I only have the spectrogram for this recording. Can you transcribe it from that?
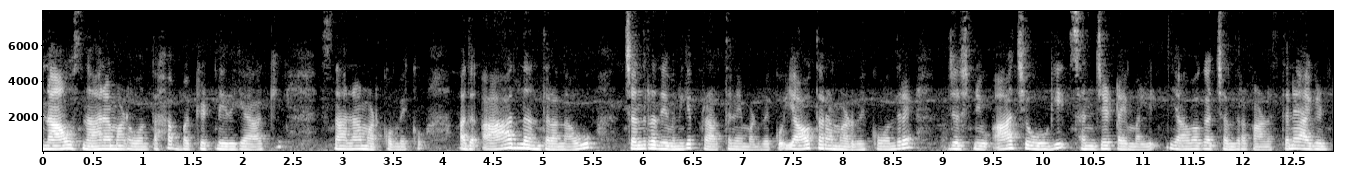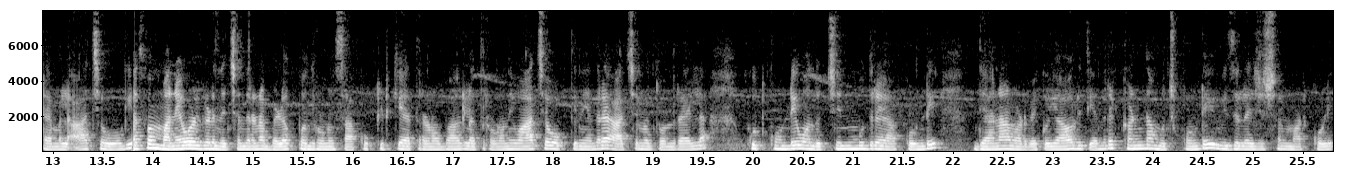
ನಾವು ಸ್ನಾನ ಮಾಡುವಂತಹ ಬಕೆಟ್ ನೀರಿಗೆ ಹಾಕಿ ಸ್ನಾನ ಮಾಡ್ಕೊಬೇಕು. ಅದು ಆದ ನಂತರ ನಾವು ಚಂದ್ರದೇವನಿಗೆ ಪ್ರಾರ್ಥನೆ ಮಾಡಬೇಕು. ಯಾವ ಥರ ಮಾಡಬೇಕು ಅಂದರೆ ಜಸ್ಟ್ ನೀವು ಆಚೆ ಹೋಗಿ ಸಂಜೆ ಟೈಮಲ್ಲಿ ಯಾವಾಗ ಚಂದ್ರ ಕಾಣಿಸ್ತಾನೆ ಆಗಿನ ಟೈಮಲ್ಲಿ ಆಚೆ ಹೋಗಿ, ಅಥವಾ ಮನೆ ಒಳಗಡೆ ಚಂದ್ರನ ಬೆಳಕು ಬಂದ್ರೂ ಸಾಕು, ಕಿಟಕಿ ಹತ್ರನೋ, ಬಾಗಿಲ ಹತ್ರನೋ, ನೀವು ಆಚೆ ಹೋಗ್ತೀನಿ ಅಂದರೆ ಆಚೆನೂ ತೊಂದರೆ ಇಲ್ಲ. ಕೂತ್ಕೊಂಡು ಒಂದು ಚಿನ್ಮುದ್ರೆ ಹಾಕ್ಕೊಂಡು ಧ್ಯಾನ ಮಾಡಬೇಕು. ಯಾವ ರೀತಿ ಅಂದರೆ ಕಣ್ಣ ಮುಚ್ಕೊಂಡು ವಿಜುವಲೈಸೇಷನ್ ಮಾಡ್ಕೊಳ್ಳಿ.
